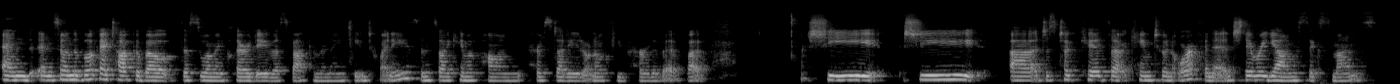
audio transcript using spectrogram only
and and so in the book i talk about this woman Clara Davis back in the 1920s and so i came upon her study. I don't know if you've heard of it but she she uh, just took kids that came to an orphanage. They were young six months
